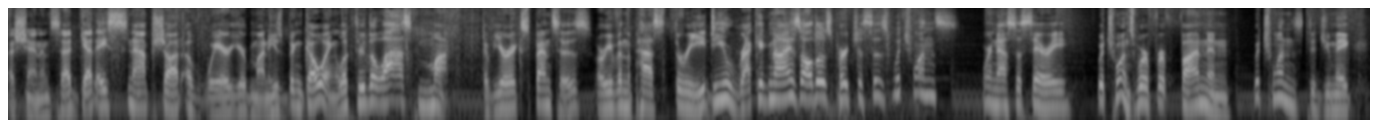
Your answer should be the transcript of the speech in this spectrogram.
as Shannon said, get a snapshot of where your money's been going. Look through the last month of your expenses, or even the past three. Do you recognize all those purchases? Which ones were necessary? Which ones were for fun? And which ones did you make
